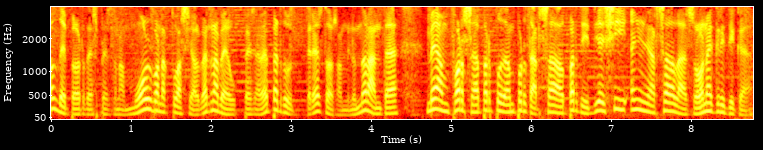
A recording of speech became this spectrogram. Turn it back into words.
el Depor, després d'una molt bona actuació al Bernabéu, pese a haver perdut 3-2 al minut 90, ve amb força per poder emportar-se al partit i així allunyar-se de la zona crítica.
